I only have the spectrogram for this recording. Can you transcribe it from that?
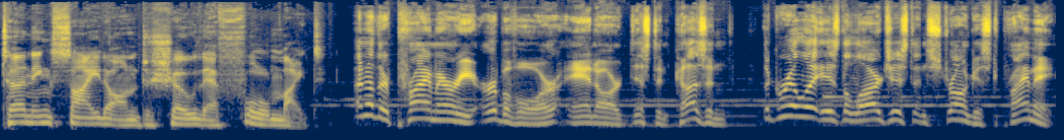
turning side on to show their full might. Another primary herbivore and our distant cousin, the gorilla is the largest and strongest primate.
